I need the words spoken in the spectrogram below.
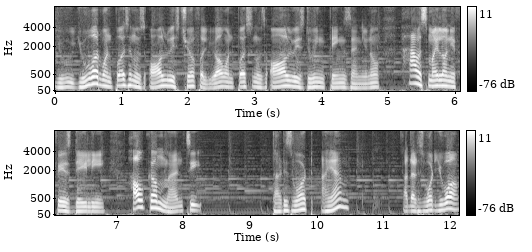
you you are one person who's always cheerful. You are one person who's always doing things and you know have a smile on your face daily. How come man? See that is what i am. That is what you are.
